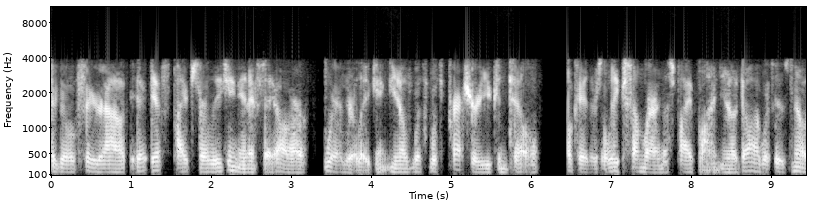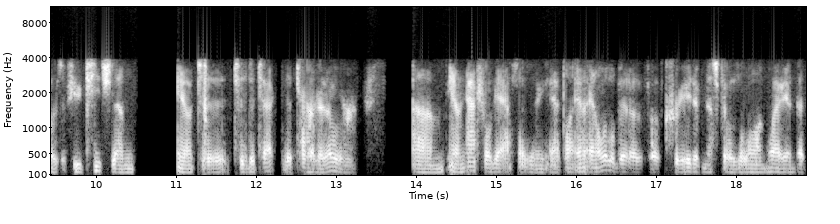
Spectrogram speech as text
to go figure out if, if pipes are leaking and if they are, where they're leaking. You know, with with pressure, you can tell. Okay, there's a leak somewhere in this pipeline. You know, a dog with his nose. If you teach them, you know, to to detect the target odor, um, you know, natural gas as an example, and, and a little bit of, of creativeness goes a long way. In that,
